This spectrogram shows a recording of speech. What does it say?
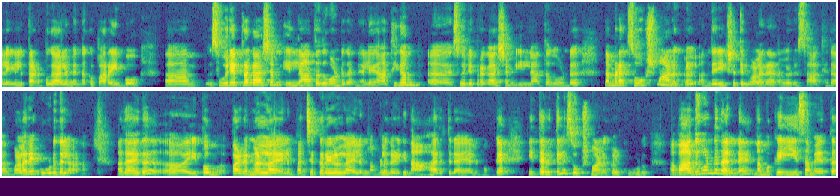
അല്ലെങ്കിൽ തണുപ്പ് കാലം എന്നൊക്കെ പറയുമ്പോൾ സൂര്യപ്രകാശം ഇല്ലാത്തത് കൊണ്ട് തന്നെ അല്ലെങ്കിൽ അധികം സൂര്യപ്രകാശം ഇല്ലാത്തത് കൊണ്ട് നമ്മുടെ സൂക്ഷ്മാണുക്കൾ അന്തരീക്ഷത്തിൽ വളരാനുള്ള ഒരു സാധ്യത വളരെ കൂടുതലാണ്. അതായത് ഇപ്പം പഴങ്ങളിലായാലും പച്ചക്കറികളിലായാലും നമ്മൾ കഴിക്കുന്ന ആഹാരത്തിലായാലും ഒക്കെ ഇത്തരത്തിൽ സൂക്ഷ്മാണുക്കൾ കൂടും. അപ്പോൾ അതുകൊണ്ട് തന്നെ നമുക്ക് ഈ സമയത്ത്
